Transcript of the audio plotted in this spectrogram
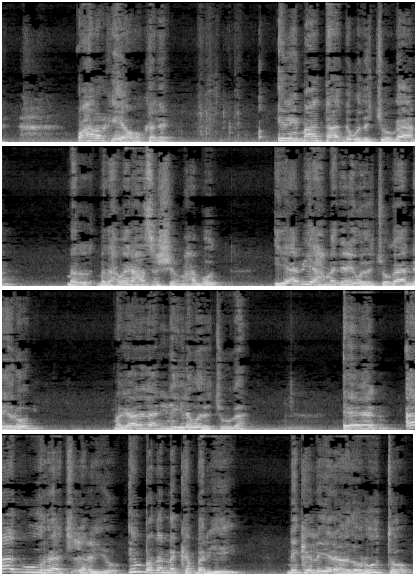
waxaan arkayaa oo kale inay maanta hadda wada joogaan madaxweyne xasan sheekh maxamuud iyo abiy axmed inay wada joogaan nairobi. Magaaladan inay ila wada joogaan. Aad uu raajicinayo. In badanna ka baryey. Ninka la yidhaahdo ruto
